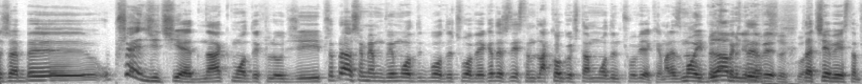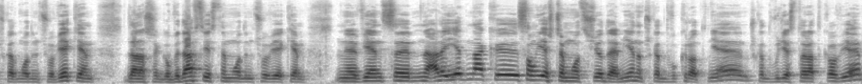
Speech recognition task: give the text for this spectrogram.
żeby uprzedzić jednak młodych ludzi. Przepraszam, ja mówię młody, młody człowiek, ja też jestem dla kogoś tam młodym człowiekiem, ale z mojej Dla perspektywy, dla Ciebie jest na przykład młodym człowiekiem, dla naszego wydawcy jestem młodym człowiekiem, więc Więc, y, no, ale jednak y, są jeszcze młodsi ode mnie, na przykład dwukrotnie, na przykład dwudziestolatkowie.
